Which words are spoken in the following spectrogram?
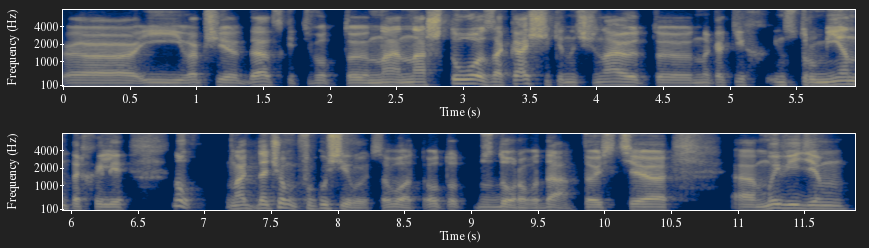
Э, и вообще, да, так сказать, вот э, на, на что заказчики начинают, на каких инструментах или, ну, на, на чем фокусируются. Вот, вот, вот здорово, да. То есть мы видим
